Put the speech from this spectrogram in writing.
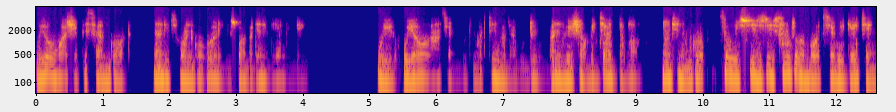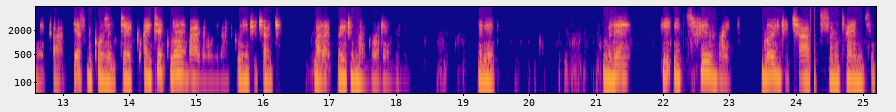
We all worship the same God, and it's one God in this world. But then at the end of the day, we we all answer with whatever that we will do, and we shall be judged alone, not in a group. So it's, it's, it's not all about segregating like uh, just because I take I take long Bible without going to church, but I pray to my God every day. Again. But then it, feels like going to church sometimes it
